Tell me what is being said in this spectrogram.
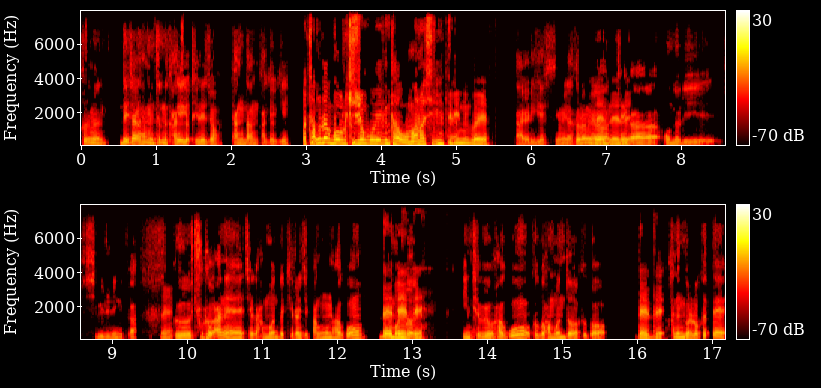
그러면 내장 하면 드는 가격이 어떻게 되죠? 장당 가격이? 어, 장당 뭐, 우리 기존 고객은 다 5만 원씩 해드리는 거예요? 알겠습니다. 그러면 네, 네, 네. 제가 오늘이 11일이니까 네. 그 추석 안에 제가 한 번 더 기라지 방문하고 네, 한번 네, 더 네. 인터뷰하고 그거 한 번 더 그거 네, 네. 하는 걸로 그때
